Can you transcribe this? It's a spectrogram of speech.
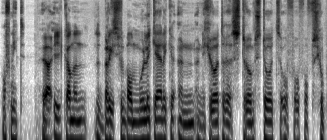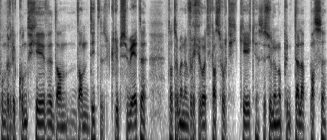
of niet? Ja, je kan een, het Belgisch voetbal moeilijk eigenlijk een, een grotere stroomstoot of, of, of, schop onder de kont geven dan, dan dit. De clubs weten dat er met een vergrootglas wordt gekeken. Ze zullen op hun tellen passen.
